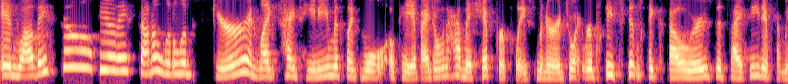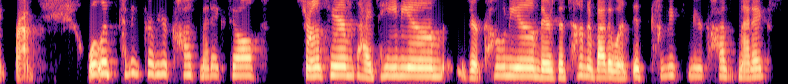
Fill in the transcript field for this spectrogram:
And while they sound, you know, they sound a little obscure and like titanium, it's like, well, okay, if I don't have a hip replacement or a joint replacement, like how where's the titanium coming from? Well, it's coming from your cosmetics, y'all. Strontium, titanium, zirconium. There's a ton of other ones. It's coming from your cosmetics,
